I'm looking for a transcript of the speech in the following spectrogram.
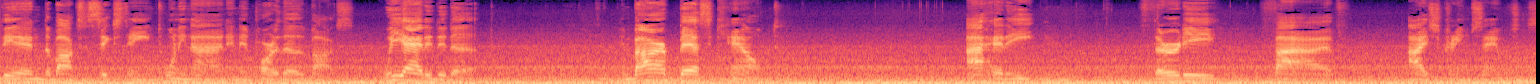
then the box of 16, 29, and then part of the other box. We added it up. And by our best count, I had eaten 35 ice cream sandwiches,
